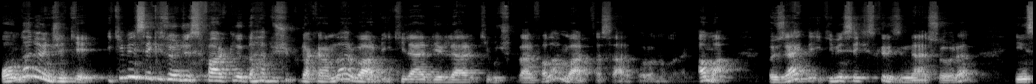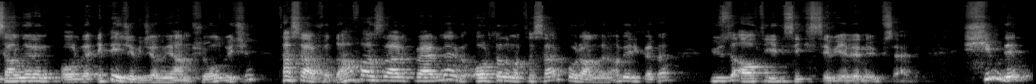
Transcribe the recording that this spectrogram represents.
Ondan önceki 2008 öncesi farklı daha düşük rakamlar vardı. İkiler, birler, iki buçuklar falan vardı tasarruf oranı olarak. Ama özellikle 2008 krizinden sonra insanların orada epeyce bir canı yanmış olduğu için tasarrufa daha fazla ağırlık verdiler ve ortalama tasarruf oranları Amerika'da %6-7-8 seviyelerine yükseldi. Şimdi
